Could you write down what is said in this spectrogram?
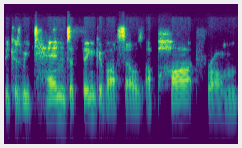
because we tend to think of ourselves apart from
